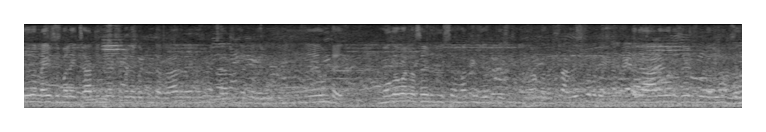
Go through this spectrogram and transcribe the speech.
ఏదో లైట్స్ భలే ఛార్జింగ్ లైట్స్ భలే పెట్టింటారు. రాత్రి అయినా కూడా ఛార్జింగ్ లైట్లు వెలుగుతున్నాయి ఉంటాయి. మగవాళ్ళ సైడ్ చూస్తే మాత్రం ఎవరు తీసుకున్నారు? అదే ఆడవాళ్ళ సైడ్ చూడాలి. అందరూ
